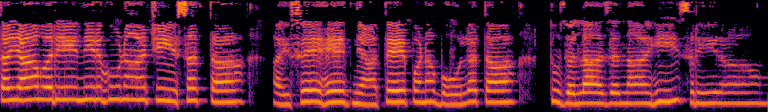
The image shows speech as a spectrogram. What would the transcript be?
तयावरी निर्गुणाची सत्ता. ऐसे हे ज्ञाते पण बोलता तुझ लाज नाही श्रीराम.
